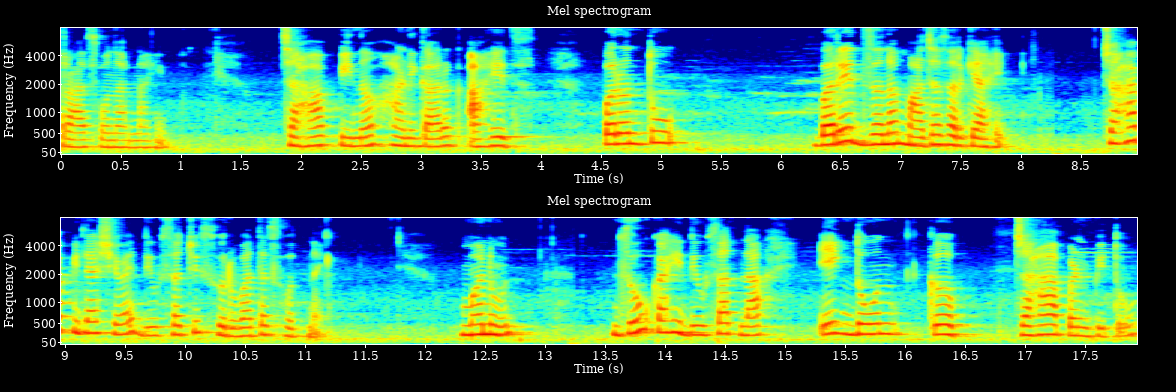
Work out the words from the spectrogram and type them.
त्रास होणार नाही. चहा पिणं हानिकारक आहेच परंतु बरेच जण माझ्यासारखे आहे. चहा पिल्याशिवाय दिवसाची सुरुवातच होत नाही. म्हणून जो काही दिवसातला एक दोन कप चहा आपण पितो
